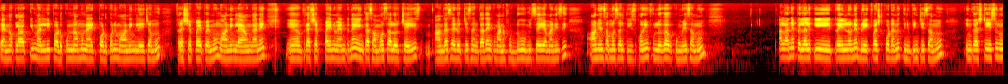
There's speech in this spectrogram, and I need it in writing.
టెన్ ఓ క్లాక్కి మళ్ళీ పడుకున్నాము. నైట్ పడుకొని మార్నింగ్ లేచాము. ఫ్రెష్ అప్ అయిపోయాము. మార్నింగ్ లేవగానే ఫ్రెష్ అప్ అయిన వెంటనే ఇంకా సమోసాలు వచ్చాయి. ఆంధ్ర సైడ్ వచ్చేసాం కదా ఇంకా మన ఫుడ్ మిస్ అయ్యామనేసి ఆనియన్ సమోసాలు తీసుకొని ఫుల్గా కుమ్మేసాము. అలానే పిల్లలకి ట్రైన్లోనే బ్రేక్ఫాస్ట్ కూడాను తినిపించేసాము. ఇంకా station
